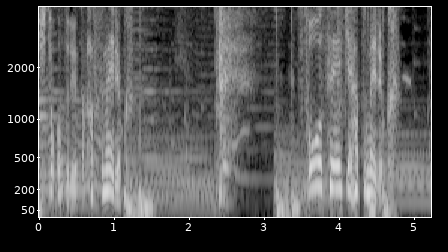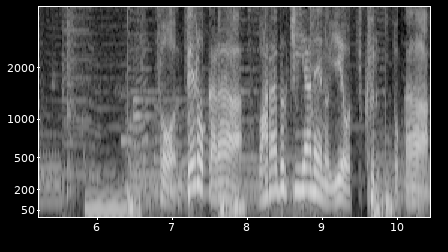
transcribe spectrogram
一言で言うと発明力。創世紀発明力。そう、ゼロからわらぶき屋根の家を作るとか、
